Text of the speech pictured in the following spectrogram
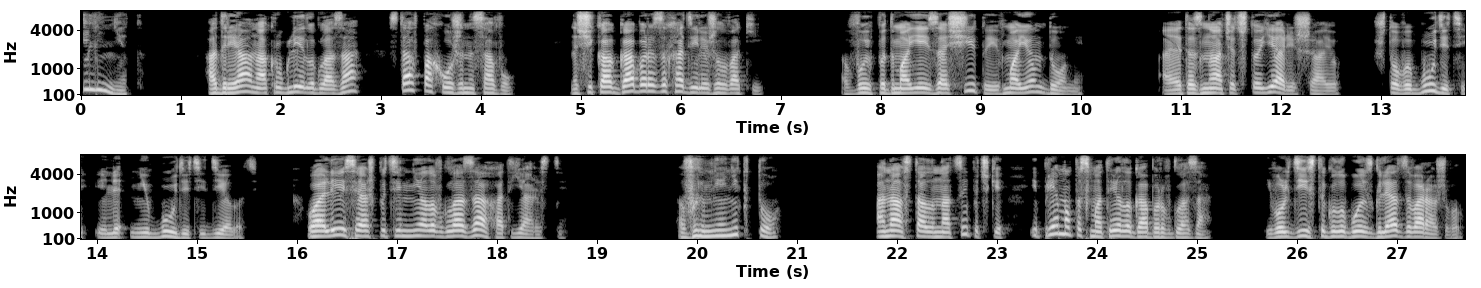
или нет». Адриана округлила глаза, став похожей на сову. На щеках Габбара заходили желваки. «Вы под моей защитой и в моем доме. А это значит, что я решаю, что вы будете или не будете делать». У Олеси аж потемнело в глазах от ярости. «Вы мне никто». Она встала на цыпочки и прямо посмотрела Габару в глаза. Его льдистый голубой взгляд завораживал.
